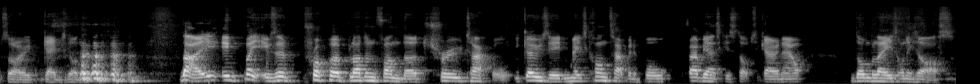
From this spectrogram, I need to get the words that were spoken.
Sorry, game's gone. no, it, it, it was a proper blood and thunder, true tackle. He goes in, makes contact with the ball. Fabianski stops it going out. Dombele's on his ass.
